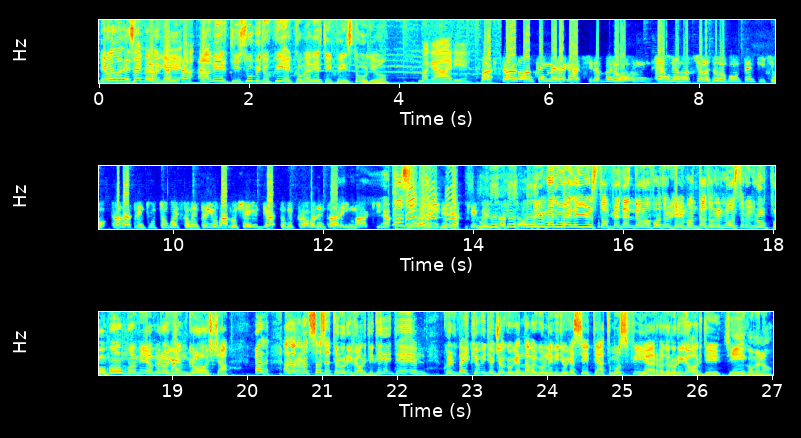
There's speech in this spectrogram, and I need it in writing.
Emanuele, sai però che averti subito qui è come averti qui in studio? Magari. Ma strano anche a me ragazzi, davvero mh, è un'emozione, sono contentissimo. Tra l'altro in tutto questo, mentre io parlo, c'è il gatto che prova ad entrare in macchina. Ma Mi fa ridere anche questa storia. Emanuele, io sto vedendo la foto che hai mandato nel nostro gruppo. Mamma mia, però che angoscia. All- Allora, non so se te lo ricordi, te- te- ehm, quel vecchio videogioco che andava con le videocassette, Atmosphere, te lo ricordi? Sì, come no?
